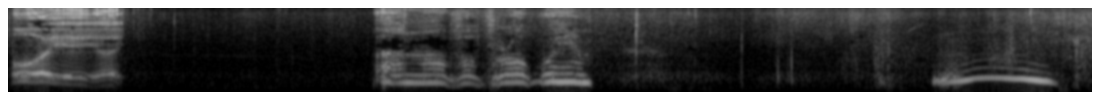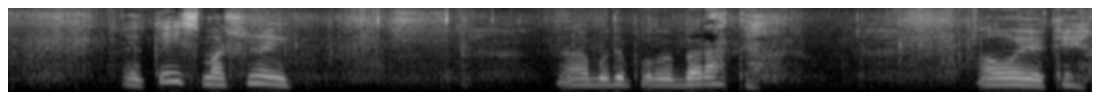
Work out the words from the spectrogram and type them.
Ой-ой-ой. А ну попробуємо. Який смачний. Треба буде повибирати. А ой який.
